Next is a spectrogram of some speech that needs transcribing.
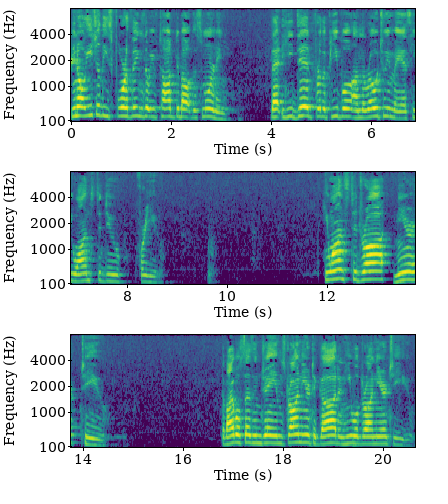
You know, each of these four things that we've talked about this morning that he did for the people on the road to Emmaus, he wants to do for you. He wants to draw near to you. The Bible says in James, Draw near to God, and he will draw near to you.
